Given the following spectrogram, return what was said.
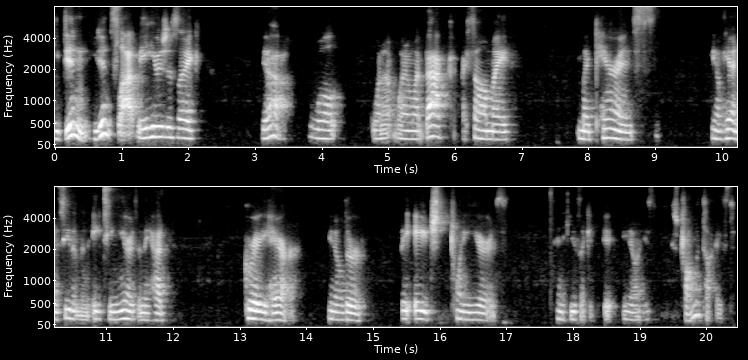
he didn't. He didn't slap me. He was just like, yeah, well, when I when I went back, I saw my my parents. You know, he hadn't seen them in 18 years, and they had gray hair. You know, they're they aged 20 years, and he's like, it, it, you know, he's, he's traumatized.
